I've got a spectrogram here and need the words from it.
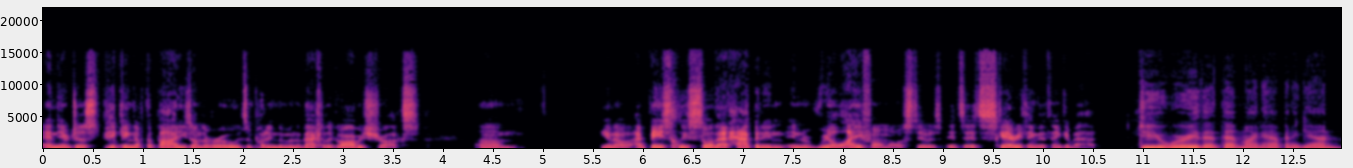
and they're just picking up the bodies on the roads and putting them in the back of the garbage trucks um, you know i basically saw that happen in, in real life almost it was it's it's a scary thing to think about do you worry that that might happen again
